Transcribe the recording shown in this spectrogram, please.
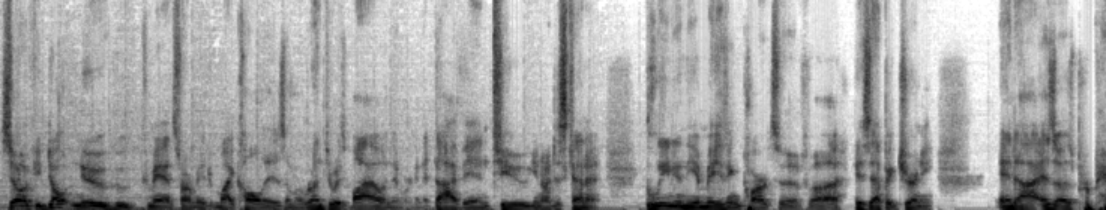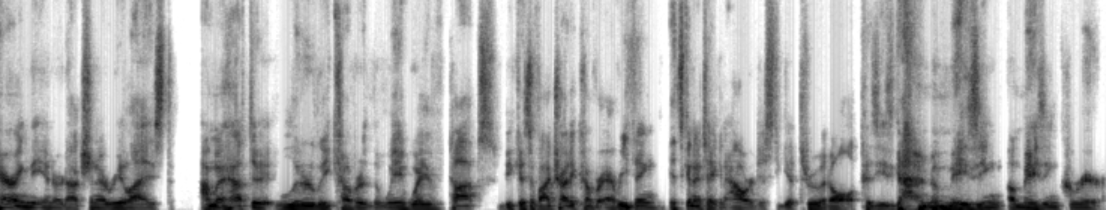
So, if you don't know who Command Sergeant Major Mike Hall is, I'm gonna run through his bio and then we're gonna dive into, you know, just kind of gleaning the amazing parts of uh, his epic journey. And uh, as I was preparing the introduction, I realized I'm going to have to literally cover the wave wave tops because if I try to cover everything, it's going to take an hour just to get through it all because he's got an amazing, amazing career.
